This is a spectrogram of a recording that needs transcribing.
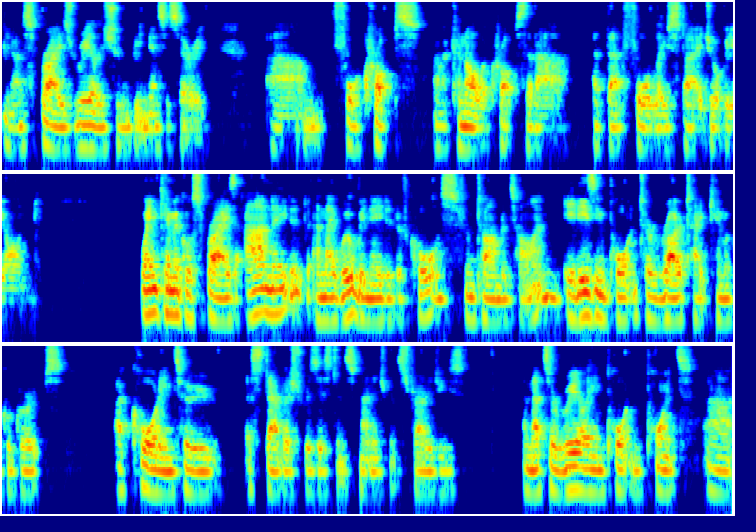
you know, sprays really shouldn't be necessary um, for crops, uh, canola crops that are at that four leaf stage or beyond. When chemical sprays are needed, and they will be needed, of course, from time to time, it is important to rotate chemical groups according to established resistance management strategies. And that's a really important point uh,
